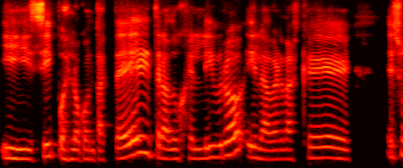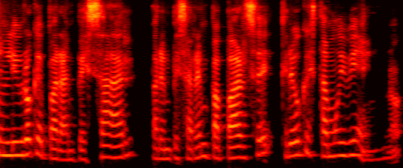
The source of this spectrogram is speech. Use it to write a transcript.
y sí, pues lo contacté y traduje el libro, y la verdad es que es un libro que para empezar para empezar a empaparse, creo que está muy bien, ¿no?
